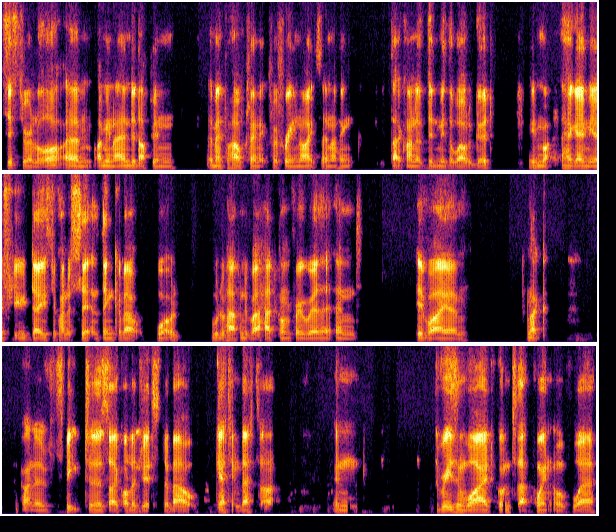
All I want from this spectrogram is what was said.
sister-in-law. Um, I mean, I ended up in a mental health clinic for three nights, and I think that kind of did me the world of good. It gave me a few days to kind of sit and think about what would, have happened if I had gone through with it, and if I um like kind of speak to a psychologist about getting better, and the reason why I'd gone to that point of where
